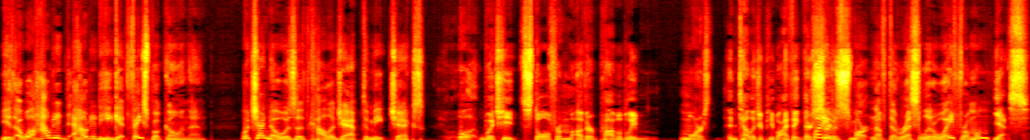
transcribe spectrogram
You, well, how did how did he get Facebook going then? Which I know was a college app to meet chicks. Well, which he stole from other probably more intelligent people. I think there's But he was smart enough to wrestle it away from him. yes,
